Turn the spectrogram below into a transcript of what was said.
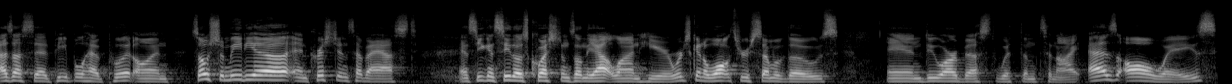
as I said, people have put on social media and Christians have asked. And so you can see those questions on the outline here. We're just going to walk through some of those and do our best with them tonight. As always,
